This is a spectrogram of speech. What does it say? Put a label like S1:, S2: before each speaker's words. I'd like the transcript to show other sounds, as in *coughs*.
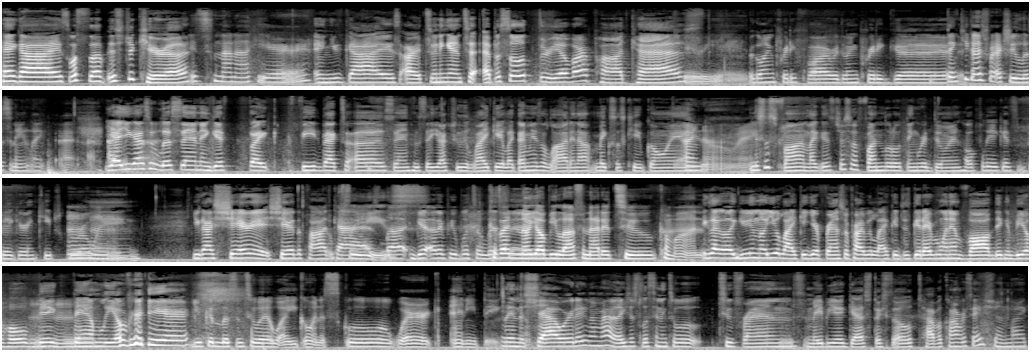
S1: Hey guys, what's up? It's Jakira.
S2: It's Nana here.
S1: And you guys are tuning in to episode three of our podcast.
S2: Period.
S1: We're going pretty far. We're doing pretty good.
S2: Thank you guys for actually listening. Like, I,
S1: yeah,
S2: I
S1: you guys
S2: that.
S1: who listen and give like feedback to us and who say you actually like it, like that means a lot and that makes us keep going.
S2: I know, right?
S1: And this is fun. Like it's just a fun little thing we're doing. Hopefully it gets bigger and keeps
S2: Mm-hmm.
S1: You guys share it. Share the podcast.
S2: Please.
S1: Let, get other people to listen.
S2: Because I know y'all be laughing at it too. Come on.
S1: Exactly. Like you know you like it. Your friends will probably like it. Just get everyone involved. It can be a whole big
S2: Mhm.
S1: family *laughs* over here.
S2: You can listen to it while you're going to school, work, anything.
S1: In the shower, it doesn't even matter. Like just listening to two friends, maybe a guest or so, to have a conversation. Like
